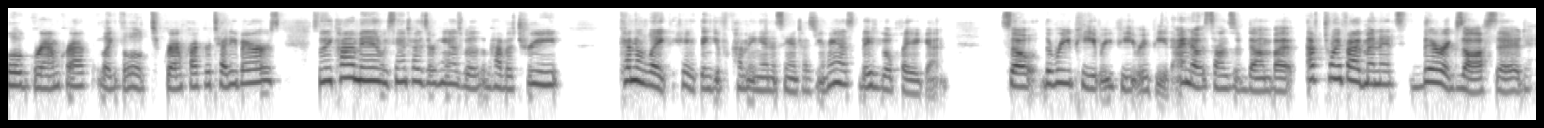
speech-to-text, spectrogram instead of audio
little graham crack, like the little graham cracker teddy bears. So they come in, we sanitize their hands, we let them have a treat. Kind of like, hey, thank you for coming in and sanitizing your hands. They go play again. So the repeat, repeat, repeat. I know it sounds dumb, but after 25 minutes, they're exhausted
